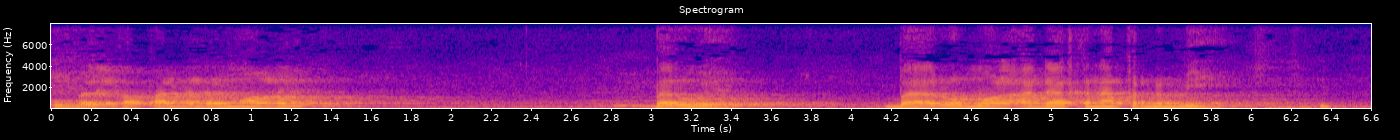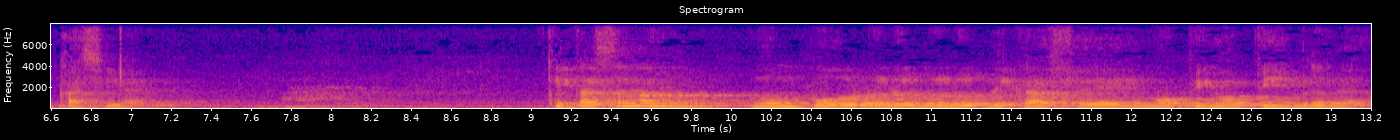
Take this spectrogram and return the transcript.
Di Balikpapan ada mall ya? Baru ya? Baru mall ada kena pandemi. Kasihan. Kita senang ngumpul, duduk-duduk di kafe, ngopi-ngopi, bener gak?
